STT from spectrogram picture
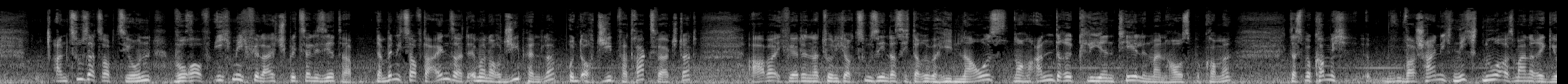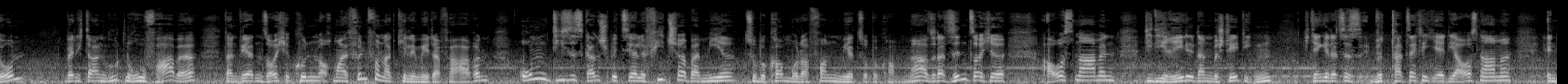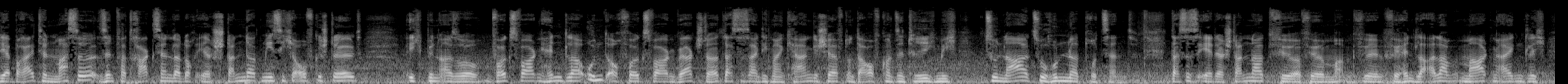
an Zusatzoptionen, worauf ich mich vielleicht spezialisiert habe. Dann bin ich zwar auf der einen Seite immer noch Jeep-Händler und auch Jeep-Vertragswerkstatt, aber ich werde natürlich auch zusehen, dass ich darüber hinaus noch andere Klientel in mein Haus bekomme. Das bekomme ich wahrscheinlich nicht nur aus meiner Region, wenn ich da einen guten Ruf habe, dann werden solche Kunden auch mal 500 Kilometer fahren, um dieses ganz spezielle Feature bei mir zu bekommen oder von mir zu bekommen. Also das sind solche Ausnahmen, die die Regel dann bestätigen. Ich denke, das ist, wird tatsächlich eher die Ausnahme. In der breiten Masse sind Vertragshändler doch eher standardmäßig aufgestellt. Ich bin also Volkswagen-Händler und auch Volkswagen-Werkstatt. Das ist eigentlich mein Kerngeschäft und darauf konzentriere ich mich zu nahezu 100 Prozent. Das ist eher der Standard für, für, für, für Händler aller Marken Marken eigentlich.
